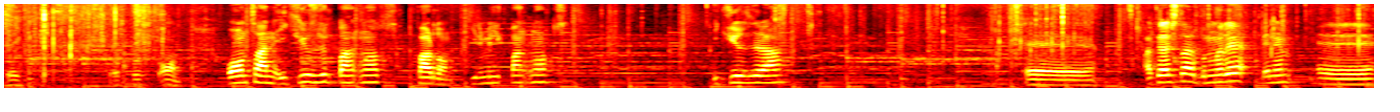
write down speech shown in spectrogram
8, 9, 10. 10 tane 200'lük banknot, pardon 20'lik banknot. 200 lira. Ee, arkadaşlar bunları benim ee,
